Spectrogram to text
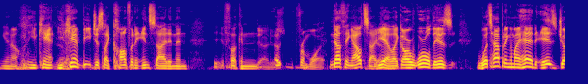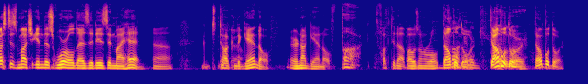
You know, you can't you can't be just like confident inside and then uh, fucking Yeah, uh, from what? nothing outside. Yeah. like our world is what's happening in my head is just as much in this world as it is in my head. Uh, talking to Gandalf or not Gandalf. Fuck, fucked it up. I was on a roll. Dumbledore. Talking Dumbledore. Dumbledore.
